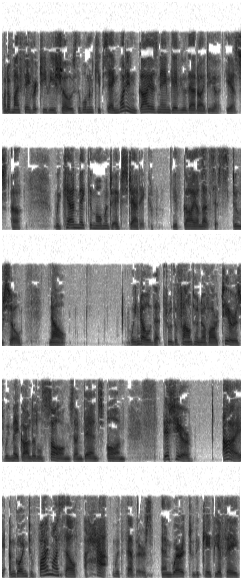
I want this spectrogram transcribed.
one of my favorite TV shows. The woman keeps saying, what in Gaia's name gave you that idea? Yes. Uh, we can make the moment ecstatic if Gaia lets us do so. Now, we know that through the fountain of our tears we make our little songs and dance on. This year, I am going to find myself a hat with feathers and wear it to the KPFA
